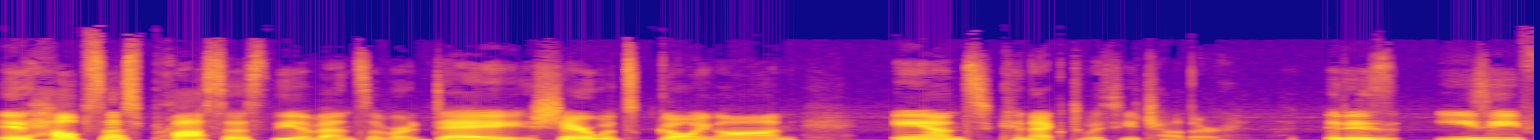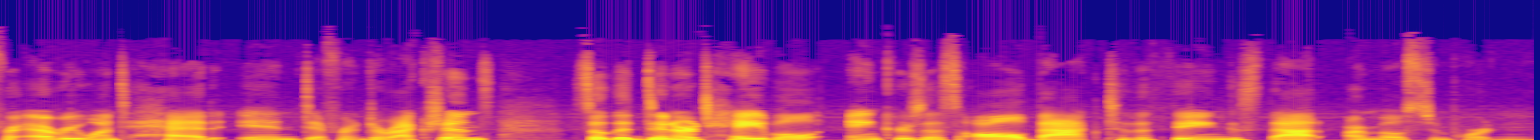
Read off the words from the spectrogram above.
It helps us process the events of our day, share what's going on, and connect with each other. It is easy for everyone to head in different directions, so the dinner table anchors us all back to the things that are most important.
